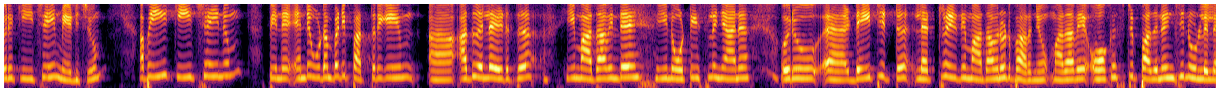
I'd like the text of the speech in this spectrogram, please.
ഒരു കീ ചെയിൻ മേടിച്ചു. അപ്പോൾ ഈ കീ ചെയിനും പിന്നെ എന്റെ ഉടമ്പടി പത്രികയും അതുമെല്ലാം എടുത്ത് ഈ മാതാവിന്റെ ഈ നോട്ടീസിൽ ഞാൻ ഒരു ഡേറ്റ് ഇട്ട് ലെറ്റർ എഴുതി മാതാവിനോട് പറഞ്ഞു. മാതാവെ ഓഗസ്റ്റ് പതിനഞ്ചിനുള്ളിൽ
